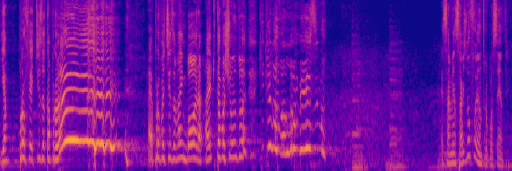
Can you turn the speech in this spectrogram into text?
e a profetisa está pro... Aí a profetisa vai embora. Aí que estava chorando lá, o que, que ela falou mesmo? Essa mensagem não foi antropocêntrica.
